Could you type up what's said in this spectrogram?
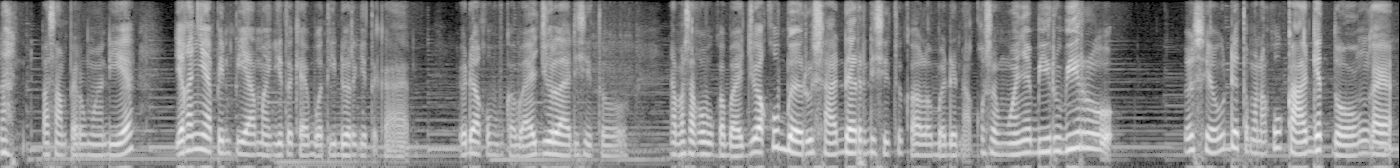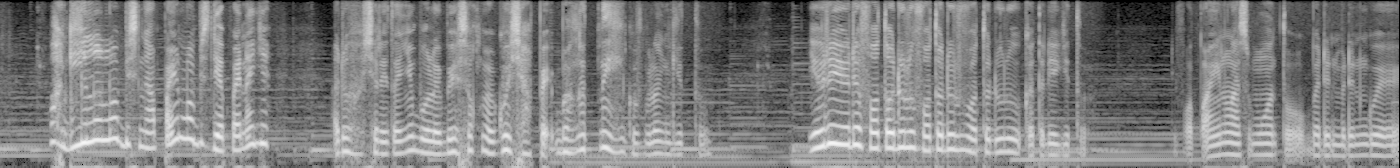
Nah, pas sampai rumah dia, dia kan nyiapin piyama gitu kayak buat tidur gitu kan. Ya udah aku buka baju lah di situ. Nah, pas aku buka baju, aku baru sadar di situ kalau badan aku semuanya biru-biru. Terus ya udah teman aku kaget dong kayak wah gila lo habis ngapain lo habis diapain aja. Aduh ceritanya boleh besok nggak? Gue capek banget nih gue bilang gitu. Yaudah yaudah foto dulu foto dulu foto dulu kata dia gitu. Difotoin lah semua tuh badan-badan gue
